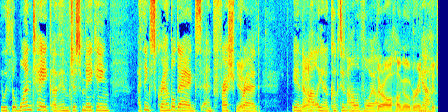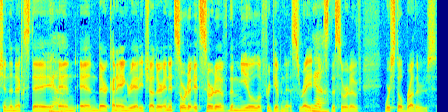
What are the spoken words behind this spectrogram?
It was the one take of him just making, I think, scrambled eggs and fresh Yeah. bread in, Yeah. ol- you know, cooked in olive oil. they're all hung over in Yeah. the kitchen the next day Yeah. and and they're kind of angry at each other and it's sort of it's sort of the meal of forgiveness right it's the sort of we're still brothers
